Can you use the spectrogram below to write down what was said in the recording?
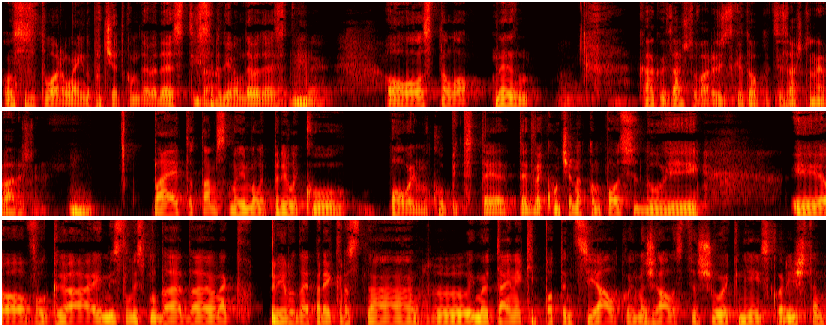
On se zatvoril negdje početkom 90-ih, sredinom 90-ih. Mhm. Ne. Ovo ostalo, ne znam, Kako, zašto Varaždinske toplice? Zašto ne Varaždin? Pa eto, tam smo imali priliku povoljno kupiti te, te dve kuće na tom posjedu i, i, ovoga, i mislili smo da, da je onak priroda je prekrasna, e, imaju taj neki potencijal koji nažalost još uvijek nije iskorišten.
